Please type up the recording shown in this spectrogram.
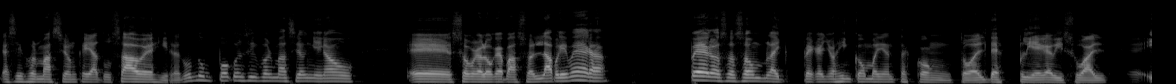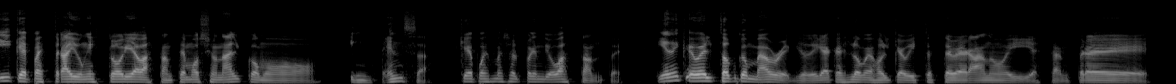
esa información que ya tú sabes y redunda un poco esa información, you know, eh, sobre lo que pasó en la primera. Pero esos son like, pequeños inconvenientes con todo el despliegue visual. Eh, y que pues trae una historia bastante emocional como intensa. Que pues me sorprendió bastante. Tiene que ver Top Gun Maverick. Yo diría que es lo mejor que he visto este verano y está entre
